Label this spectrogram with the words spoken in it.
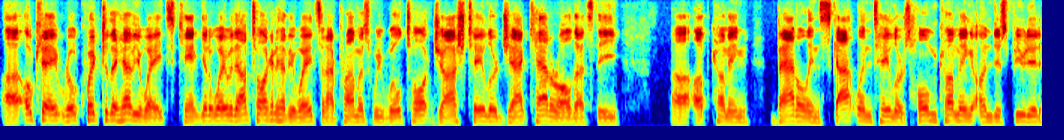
Uh, okay, real quick to the heavyweights. Can't get away without talking heavyweights, and I promise we will talk Josh Taylor, Jack Catterall. That's the uh, upcoming battle in Scotland. Taylor's homecoming, undisputed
